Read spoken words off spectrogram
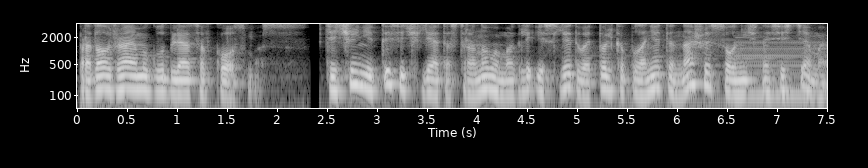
Продолжаем углубляться в космос. В течение тысяч лет астрономы могли исследовать только планеты нашей Солнечной системы.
